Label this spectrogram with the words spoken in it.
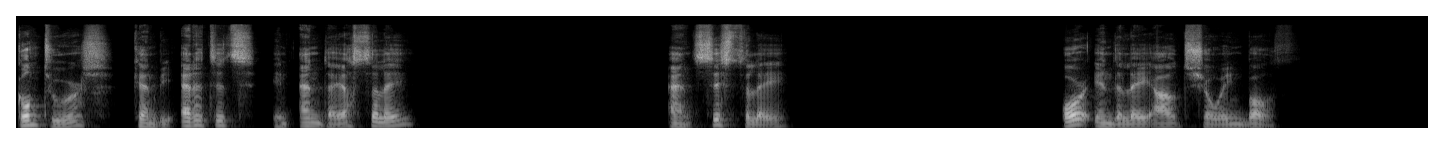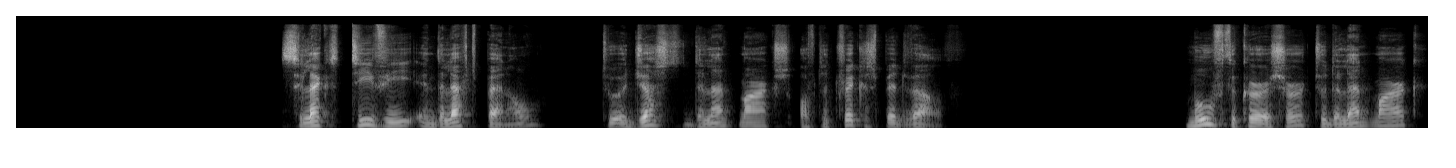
Contours can be edited in end diastole and systole or in the layout showing both. Select TV in the left panel to adjust the landmarks of the tricuspid valve. Move the cursor to the landmark,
